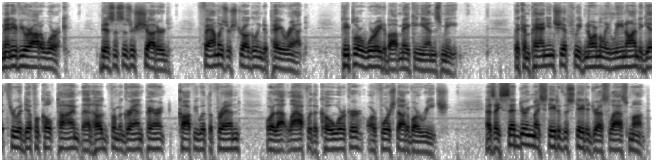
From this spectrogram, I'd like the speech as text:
Many of you are out of work. Businesses are shuttered. Families are struggling to pay rent. People are worried about making ends meet. The companionships we'd normally lean on to get through a difficult time, that hug from a grandparent, coffee with a friend, or that laugh with a coworker, are forced out of our reach. As I said during my State of the State address last month,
